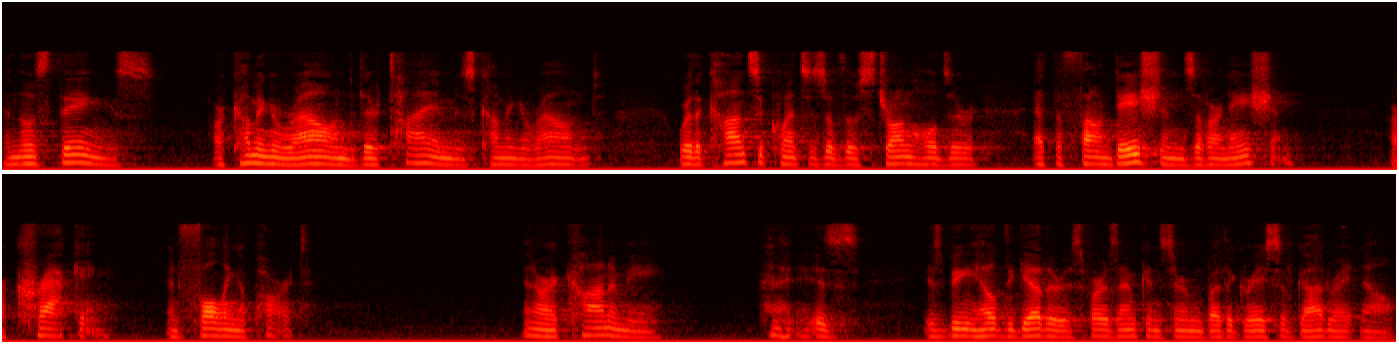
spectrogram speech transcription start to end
And those things are coming around, their time is coming around, where the consequences of those strongholds are at the foundations of our nation, are cracking and falling apart. And our economy is, is being held together, as far as I'm concerned, by the grace of God right now.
